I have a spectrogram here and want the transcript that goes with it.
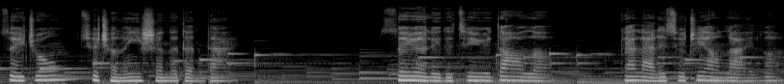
最终却成了一生的等待。岁月里的际遇到了，该来的就这样来了。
